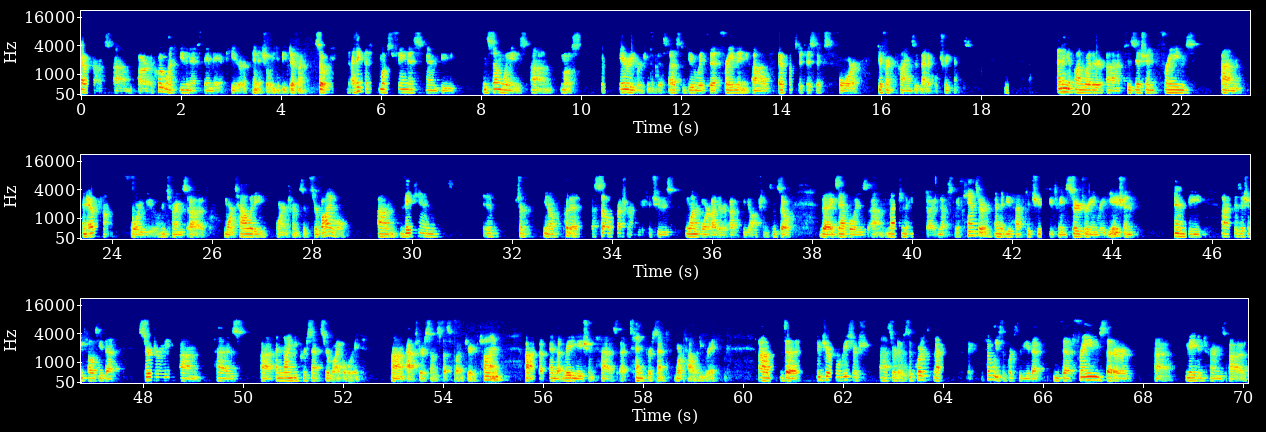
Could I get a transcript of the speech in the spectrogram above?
outcomes um, are equivalent, even if they may appear initially to be different. So I think the most famous and the, in some ways, um, most scary version of this has to do with the framing of outcome statistics for different kinds of medical treatments. Depending upon whether a physician frames um, an outcome for you in terms of mortality or in terms of survival, um, they can uh, sort of, you know, put a, a, subtle pressure on you to choose one or other of the options. And so the example is um, imagine that you're diagnosed with cancer and that you have to choose between surgery and radiation. And the uh, physician tells you that surgery um, has uh, a 90% survival rate um, after some specified period of time uh, and that radiation has a 10% mortality rate. Um, the empirical research uh, sort of supports that, like, heavily supports the view that the frames that are uh, made in terms of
